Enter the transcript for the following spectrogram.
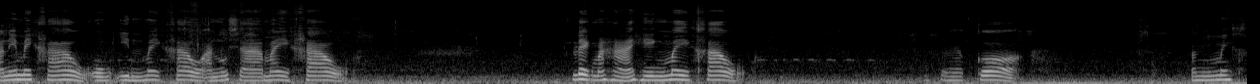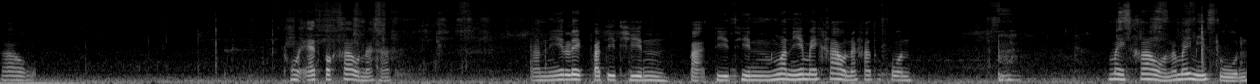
อันนี้ไม่เข้า องค์อินไม่เข้า อนุชาไม่เข้า เลขมหาเฮงไม่เข้า แล้วก็ อันนี้ไม่เข้า ของแอดก็เข้านะคะ อันนี้เลขปฏิทิน ปฏิทินงวดนี้ไม่เข้านะคะ ทุกคน ไม่เข้านะไม่มีศูนย์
